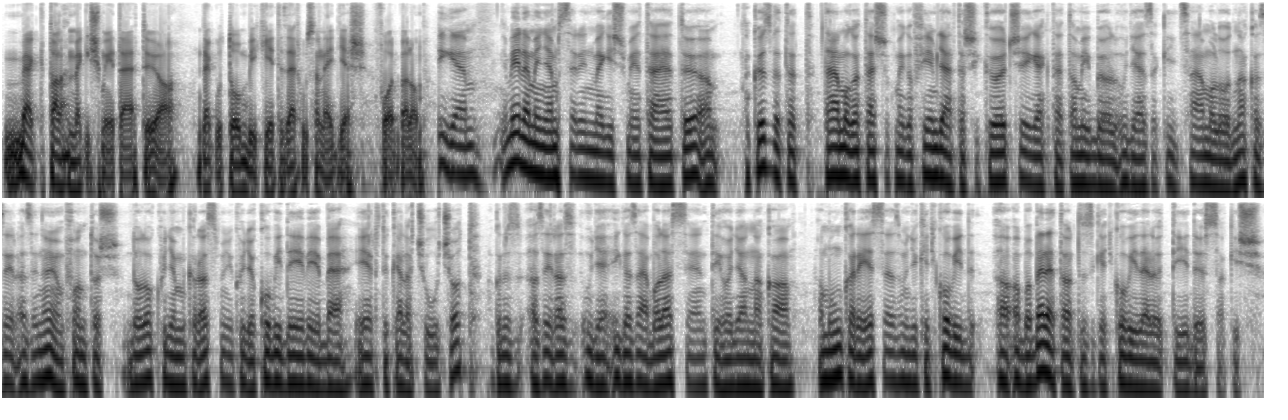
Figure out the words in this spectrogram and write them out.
meg, talán megismételhető a legutóbbi 2021-es forgalom. Igen, véleményem szerint megismételhető. A a közvetett támogatások, meg a filmgyártási költségek, tehát amikből ugye ezek így számolódnak, azért az egy nagyon fontos dolog, hogy amikor azt mondjuk, hogy a Covid évébe értük el a csúcsot, akkor az, azért az ugye igazából azt jelenti, hogy annak a, a munka része, az mondjuk egy Covid, abba beletartozik egy Covid előtti időszak is.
